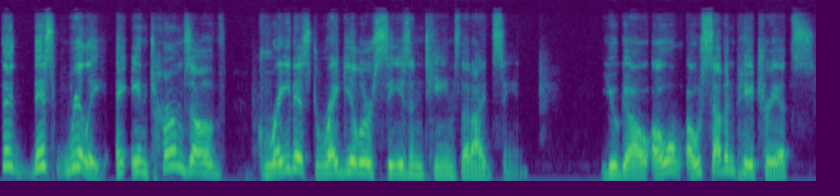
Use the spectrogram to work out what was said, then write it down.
The, this really, in terms of greatest regular season teams that I'd seen, you go oh, 07 Patriots,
